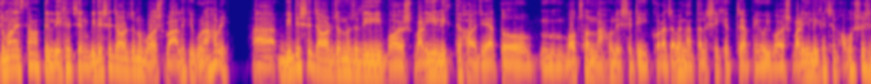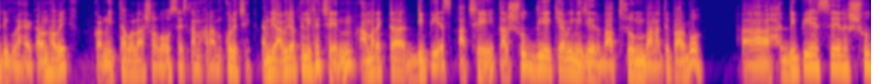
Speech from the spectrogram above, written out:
জুমানা ইসলাম, আপনি লিখেছেন, বিদেশে যাওয়ার জন্য বয়স বা আলে কি গুণা হবে? বিদেশে যাওয়ার জন্য যদি বয়স বাড়িয়ে লিখতে হয় যে এত বছর না হলে সেটি করা যাবে না, তাহলে সেক্ষেত্রে আপনি ওই বয়স বাড়িয়ে লিখেছেন। অবশ্যই সেটি গুনাহের কারণ হবে, কারণ মিথ্যা বলা সর্বাবস্থা ইসলাম হারাম করেছে। এমডি আবির, আপনি লিখেছেন, আমার একটা ডিপিএস আছে, তার সুদ দিয়ে কি আমি নিজের বাথরুম বানাতে পারব? ডিপিএস এর সুদ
